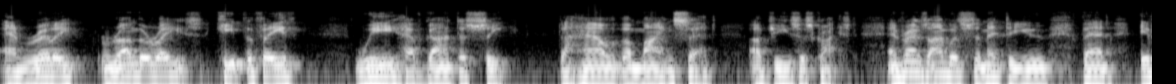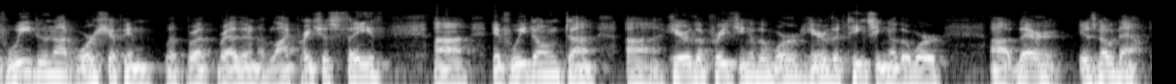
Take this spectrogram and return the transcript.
and really run the race, keep the faith, we have got to seek to have the mindset of Jesus Christ. And friends, I would submit to you that if we do not worship Him with brethren of like precious faith, uh, if we don't uh, uh, hear the preaching of the Word, hear the teaching of the Word, uh, there is no doubt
